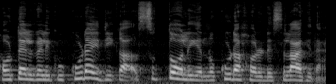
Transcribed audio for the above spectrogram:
ಹೋಟೆಲ್ಗಳಿಗೂ ಕೂಡ ಇದೀಗ ಸುತ್ತೋಲೆಯನ್ನು ಕೂಡ ಹೊರಡಿಸಲಾಗಿದೆ.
